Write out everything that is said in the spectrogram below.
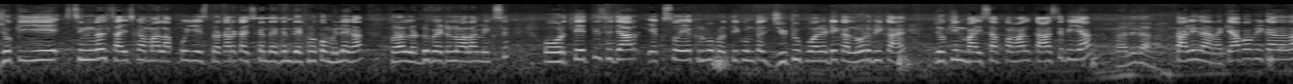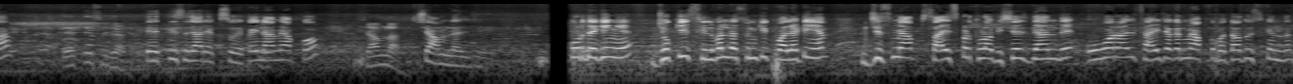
जो कि ये सिंगल साइज़ का माल आपको ये इस प्रकार का इसके अंदर देखने को मिलेगा। थोड़ा लड्डू पैटर्न वाला मिक्स और तैंतीस हज़ार एक सौ एक रुपये प्रति कुंटल जीटू क्वालिटी का लोड बिका है जो कि इन भाई साहब का माल कहाँ से भैया? ताली दाना ताली दाना क्या भाव बिका दादा? तैतीस हज़ार। तैतीस हज़ार एक सौ है कई नाम है आपको? श्यामलाल। श्यामलाल जी। और देखेंगे, जो कि सिल्वर लहसुन की क्वालिटी है, जिसमें आप साइज़ पर थोड़ा विशेष ध्यान दें। ओवरऑल साइज़ अगर मैं आपको बता दूँ इसके अंदर,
